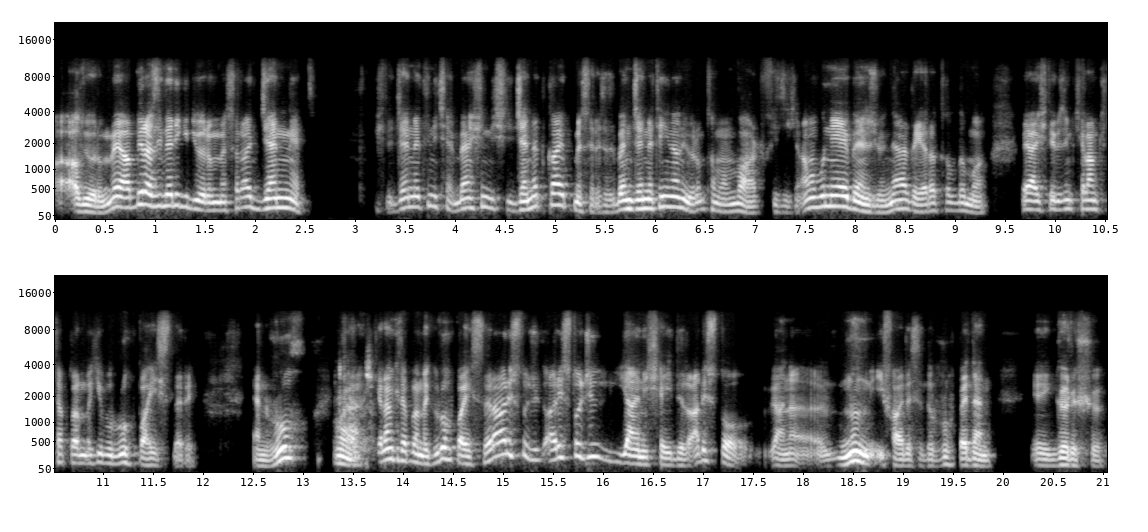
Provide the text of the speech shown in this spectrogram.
alıyorum. Veya biraz ileri gidiyorum mesela cennet. İşte cennetin içi. Ben şimdi işte cennet gayb meselesi. Ben cennete inanıyorum. Tamam var fiziken. Ama bu neye benziyor? Nerede yaratıldı mı? Veya işte bizim kelam kitaplarındaki bu ruh bahisleri. Yani ruh Evet. Kelam kitaplarındaki ruh bahisleri Aristocu, Aristocu yani şeydir. Aristo yani nın ifadesidir ruh beden e, görüşü.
